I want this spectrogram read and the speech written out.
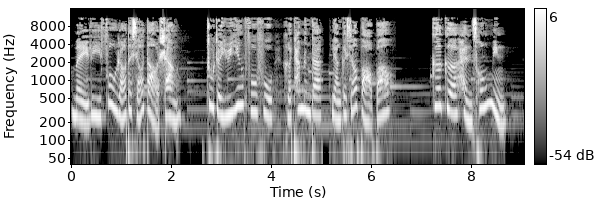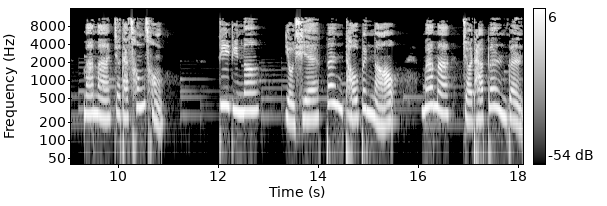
美丽富饶的小岛上，住着鱼鹰夫妇和他们的两个小宝宝。哥哥很聪明，妈妈叫他聪聪；弟弟呢，有些笨头笨脑，妈妈叫他笨笨。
